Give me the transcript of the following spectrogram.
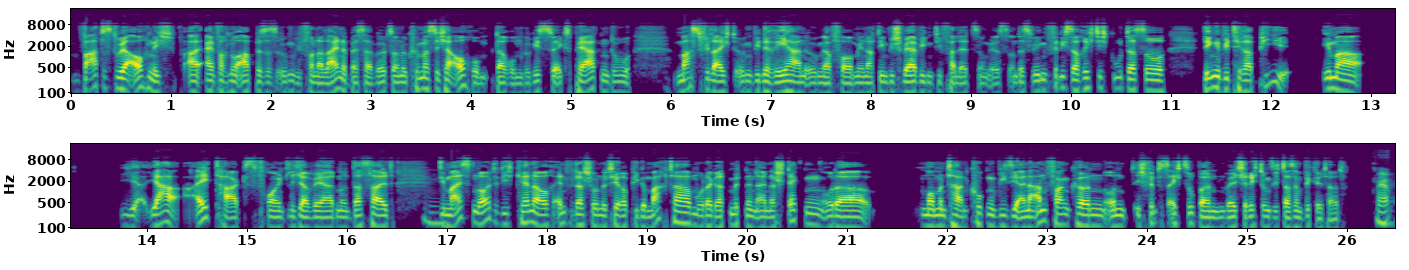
wartest du ja auch nicht einfach nur ab, bis es irgendwie von alleine besser wird, sondern du kümmerst dich ja auch um, darum. Du gehst zu Experten, du machst vielleicht irgendwie eine Reha in irgendeiner Form, je nachdem, wie schwerwiegend die Verletzung ist. Und deswegen finde ich es auch richtig gut, dass so Dinge wie Therapie immer ja, ja, alltagsfreundlicher werden und dass halt mhm. die meisten Leute, die ich kenne, auch entweder schon eine Therapie gemacht haben oder gerade mitten in einer stecken oder momentan gucken, wie sie eine anfangen können. Und ich finde es echt super, in welche Richtung sich das entwickelt hat. Ja.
